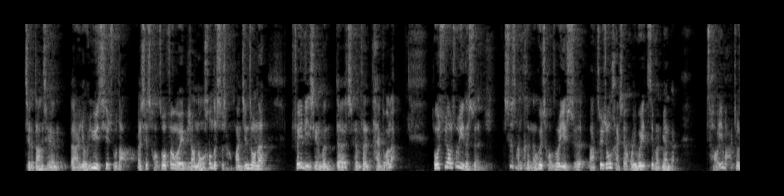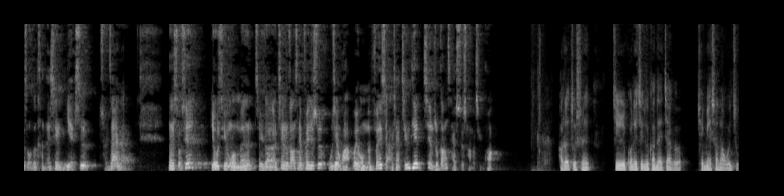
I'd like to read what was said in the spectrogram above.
这个当前啊有预期主导，而且炒作氛围比较浓厚的市场环境中呢，非理性文的成分太多了。不过需要注意的是。市场可能会炒作一时啊，最终还是要回归基本面的，炒一把就走的可能性也是存在的。那首先有请我们这个建筑钢材分析师吴建华为我们分享一下今天建筑钢材市场的情况。好的，主持人，今日国内建筑钢材价格全面上涨为主，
